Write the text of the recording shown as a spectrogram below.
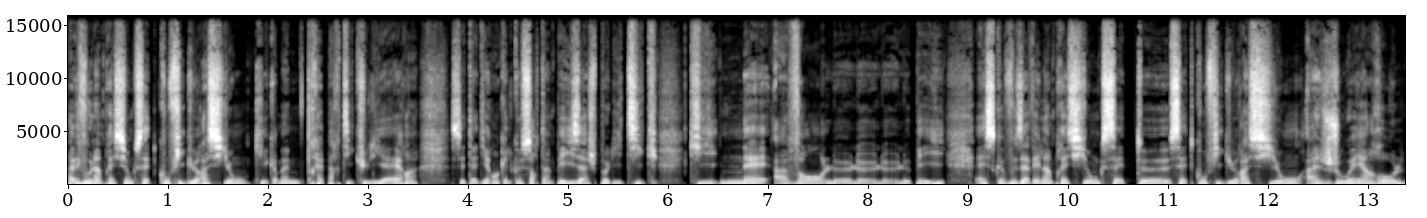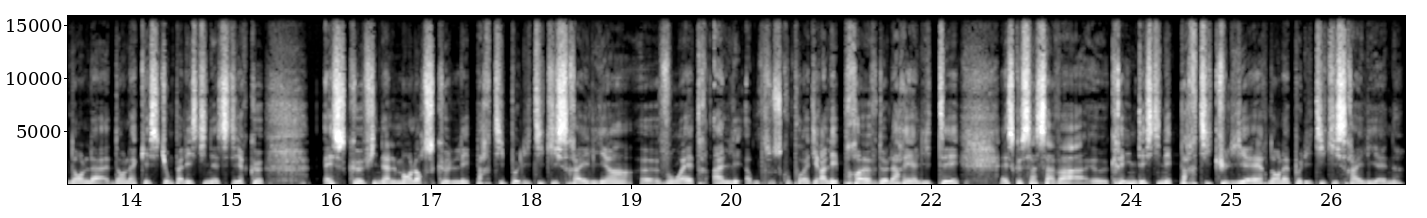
Avez-vous l'impression que cette configuration, qui est quand même très particulière, c'est-à-dire en quelque sorte un paysage politique qui naît avant le, pays, est-ce que vous avez l'impression que cette, euh, cette configuration a joué un rôle dans la, dans la question palestinienne? C'est-à-dire que, est-ce que finalement, lorsque les partis politiques israéliens euh, vont être à ce qu'on pourrait dire à l'épreuve de la réalité, est-ce que ça, ça va euh, créer une destinée particulière dans la politique israélienne?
